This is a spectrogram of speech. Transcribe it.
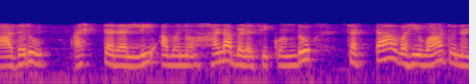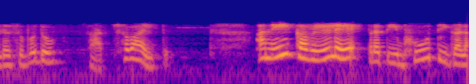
ಆದರೂ ಅಷ್ಟರಲ್ಲಿ ಅವನು ಹಣ ಬಳಸಿಕೊಂಡು ಸಟ್ಟಾ ವಹಿವಾಟು ನಡೆಸುವುದು ಸಾಧ್ಯವಾಯಿತು. ಅನೇಕ ವೇಳೆ ಪ್ರತಿಭೂತಿಗಳ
